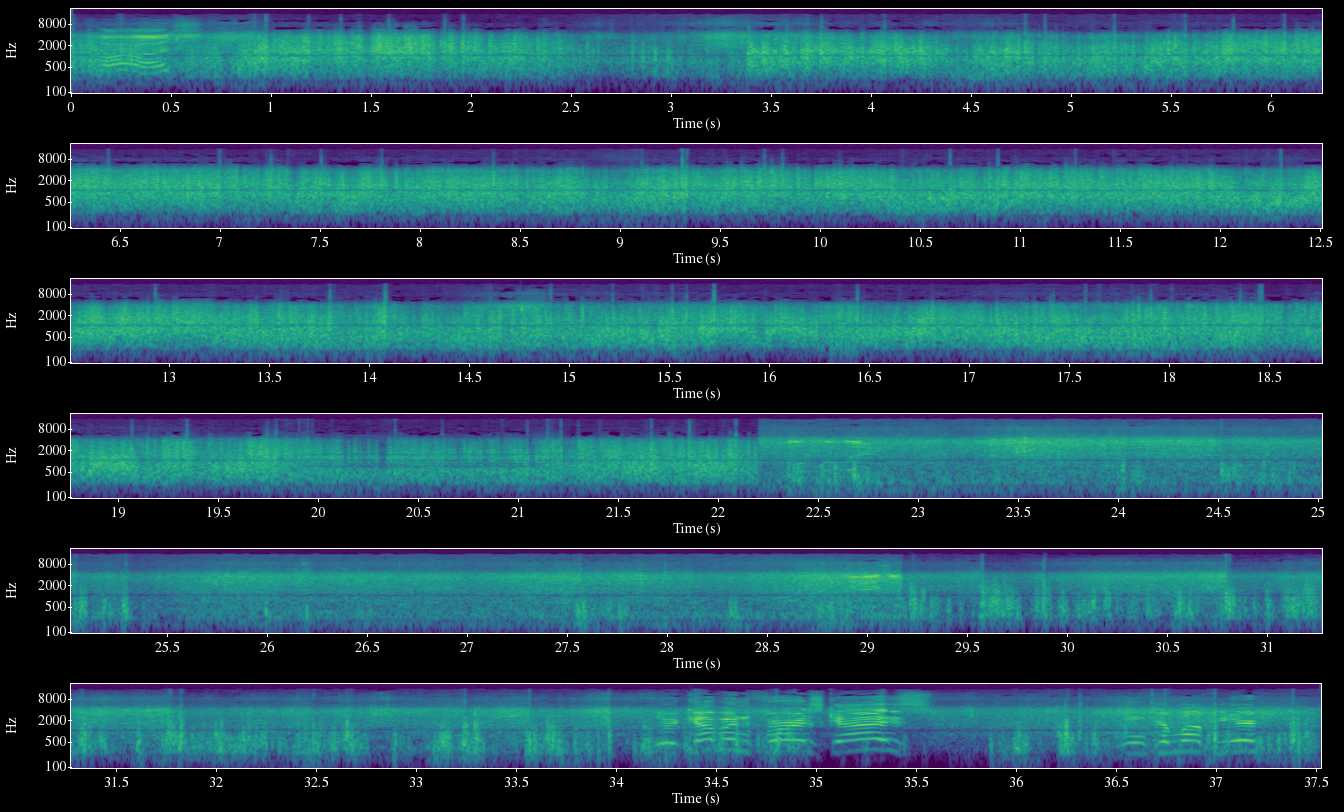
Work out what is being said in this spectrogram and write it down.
Ah, it's a big They're coming for us, guys. You can come up here.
